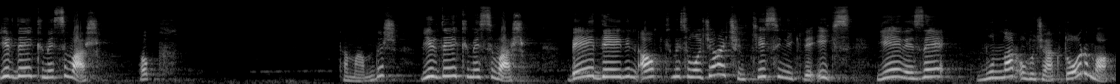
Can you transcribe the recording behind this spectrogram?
Bir D kümesi var. Hop. Tamamdır. Bir D kümesi var. B, D'nin alt kümesi olacağı için kesinlikle X, Y ve Z bunlar olacak. Doğru mu?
